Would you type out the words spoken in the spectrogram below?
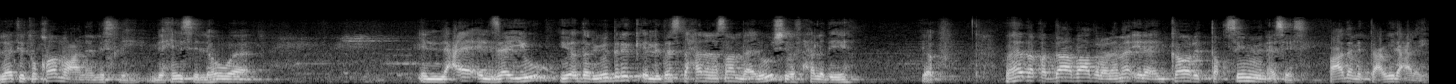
التي تقام على مثله بحيث اللي هو العاقل زيه يقدر يدرك اللي ده استحالة مثلا ما قالوش يبقى في الحالة دي إيه؟ يكفي وهذا قد دعا بعض العلماء إلى إنكار التقسيم من أساسه وعدم التعويل عليه.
